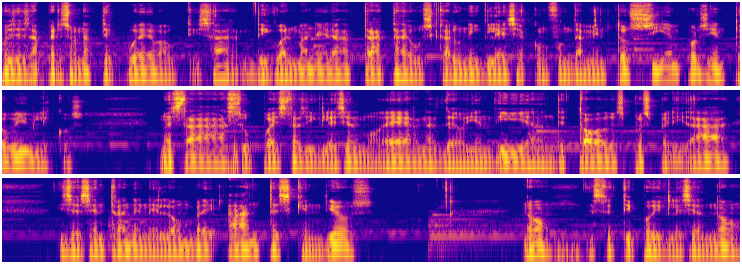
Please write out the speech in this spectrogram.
pues esa persona te puede bautizar. De igual manera, trata de buscar una iglesia con fundamentos 100% bíblicos. No estas supuestas iglesias modernas de hoy en día, donde todo es prosperidad y se centran en el hombre antes que en Dios. No, este tipo de iglesias no,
